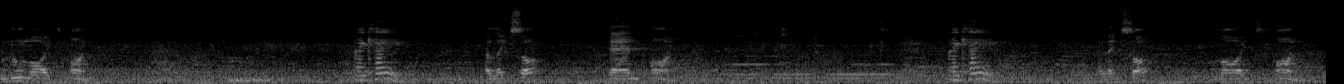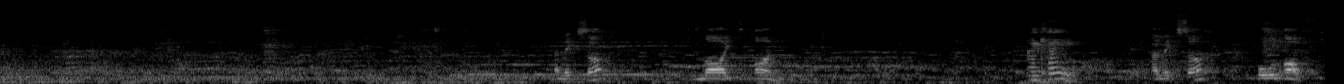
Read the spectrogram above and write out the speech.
blue light on. Okay. Alexa, fan on. Okay. Alexa, light on. Alexa, light on. Okay. Alexa, all off.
